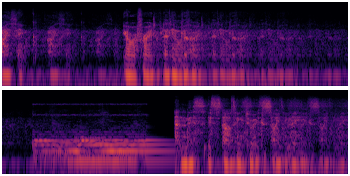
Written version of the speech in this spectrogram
I think, I think, I think you're afraid of letting go, letting go, letting go. And this is starting to excite me, excite me.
